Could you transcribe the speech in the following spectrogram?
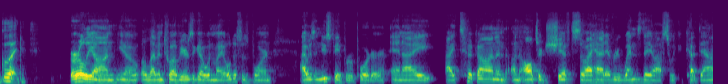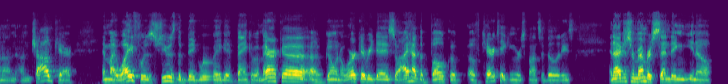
good early on, you know, 11, 12 years ago when my oldest was born, I was a newspaper reporter and I I took on an, an altered shift so I had every Wednesday off so we could cut down on on childcare. And my wife was she was the big wig at Bank of America, uh, going to work every day. So I had the bulk of, of caretaking responsibilities. And I just remember sending, you know,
